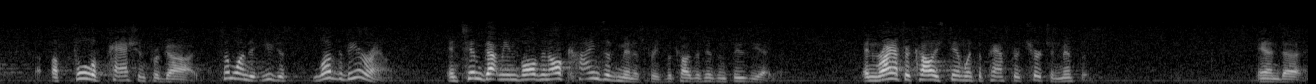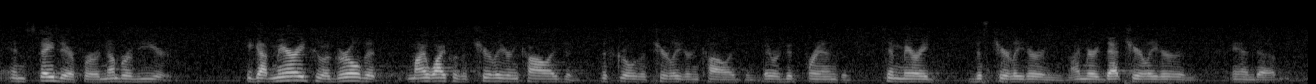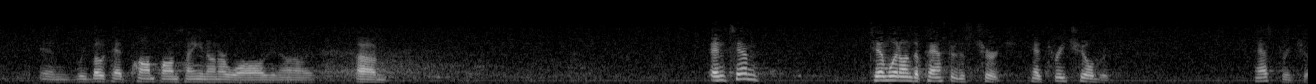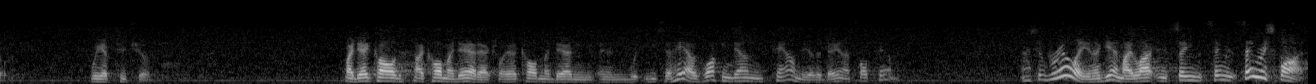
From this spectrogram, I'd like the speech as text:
a full of passion for God. Someone that you just love to be around. And Tim got me involved in all kinds of ministries because of his enthusiasm. And right after college, Tim went to pastor a church in Memphis and, uh, and stayed there for a number of years. He got married to a girl that my wife was a cheerleader in college, and this girl was a cheerleader in college, and they were good friends. And Tim married this cheerleader, and I married that cheerleader, and and uh, and we both had pom poms hanging on our walls, you know. Um, and Tim Tim went on to pastor this church. Had three children. Has three children. We have two children. My dad called. I called my dad actually. I called my dad and, and he said, "Hey, I was walking downtown the other day and I saw Tim." And I said, "Really?" And again, my same same same response.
